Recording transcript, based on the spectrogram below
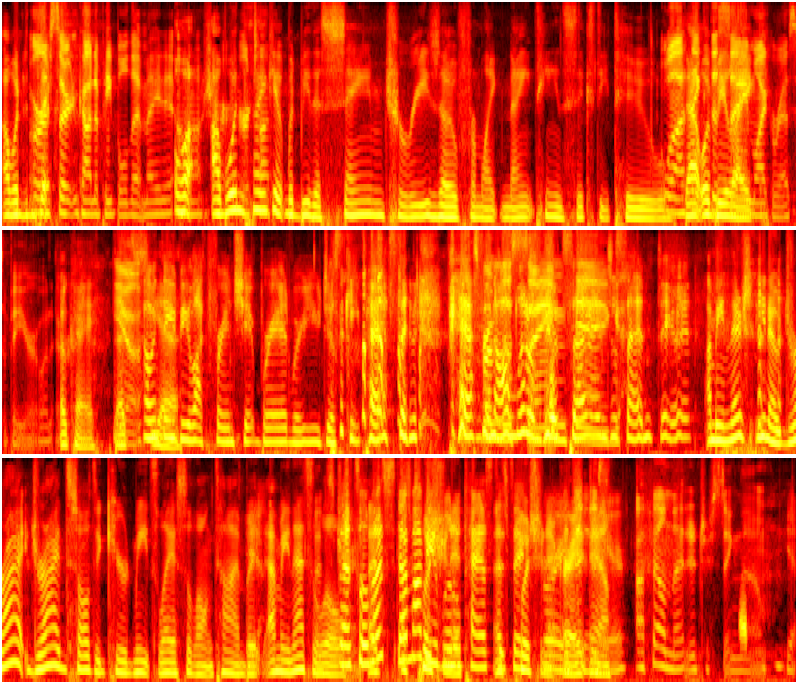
I would. Or th- a certain kind of people that made it. well, I'm not sure. I wouldn't Or think type- it would be the same chorizo from like 1962. Well, I that think would the be same like, like recipe or whatever. okay. Yeah. I would yeah. think it'd be like friendship bread where you just keep passing passing from on little same bits of and just adding to it. I mean, there's you know, dry, dried salted cured meats last a long time, but Yeah. I mean that's a little. That's, a, that's, that might be a little it. past That's its pushing it, right? expiration I found that interesting though. Yeah.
